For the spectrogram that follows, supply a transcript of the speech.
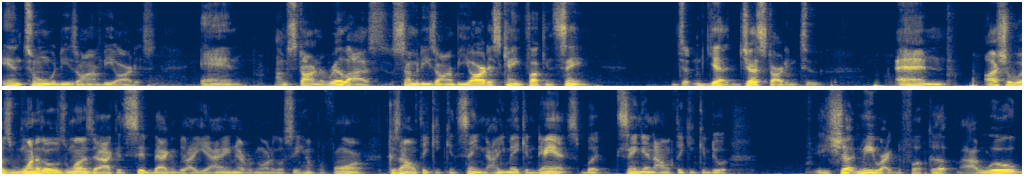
in tune with these R&B artists, and I'm starting to realize some of these R&B artists can't fucking sing. J- yeah, just starting to. And Usher was one of those ones that I could sit back and be like, yeah, I ain't never going to go see him perform because I don't think he can sing. Now he making dance, but singing, I don't think he can do it he shut me right the fuck up. I will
